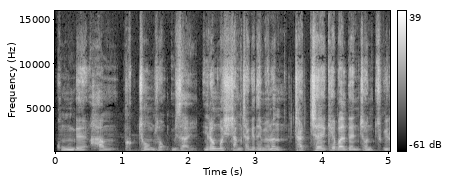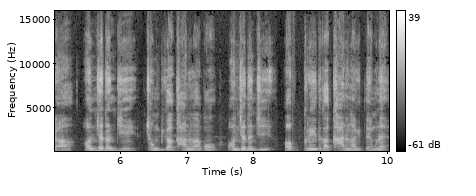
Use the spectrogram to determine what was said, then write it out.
공대함 극초음속 미사일 이런 것이 장착이 되면은 자체 개발된 전투기라 언제든지 정비가 가능하고 언제든지 업그레이드가 가능하기 때문에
